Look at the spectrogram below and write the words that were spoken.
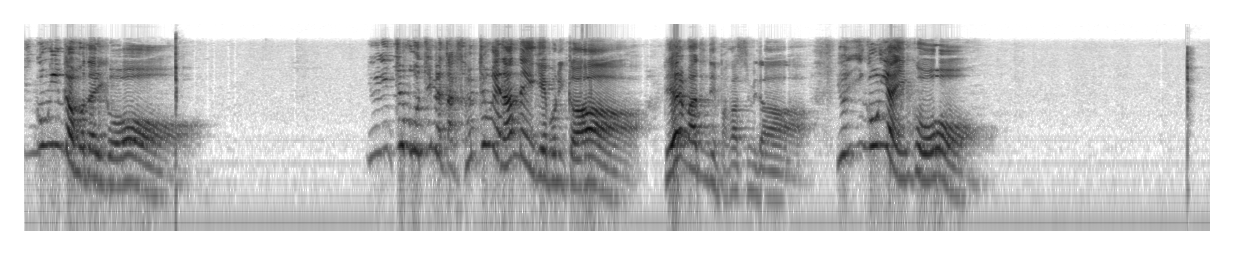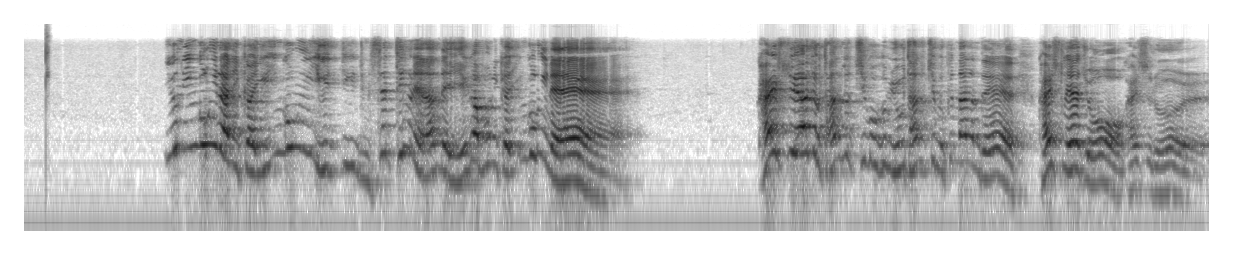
인공인가 보다 이거. 이거 2.5집에 딱 설정해놨네 이게 보니까. 레알 마드님 반갑습니다. 이거 인공이야 인공. 이건 인공이라니까. 이게 인공 이게, 이게 지금 세팅을 해놨네. 얘가 보니까 인공이네. 갈수 해야죠. 단수 치고 그럼 여기 단수 치면 끝나는데. 갈수 해야죠. 갈수를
